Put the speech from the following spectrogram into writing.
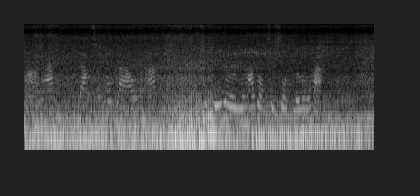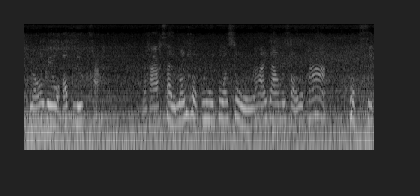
หานะคะยางใช้ยาวๆนะคะชุดนี้เลยนะคะดอกสดๆเลยค่ะแล้วเวลออฟลึกค่ะนะคะใส่ล้น 6 รูตัวสูงนะคะ ยางเป็น 265 60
